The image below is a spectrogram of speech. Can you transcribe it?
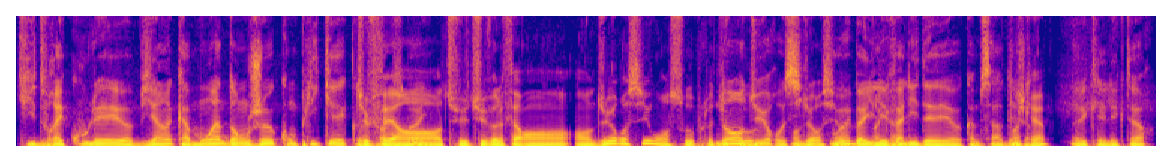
qui devrait couler euh, bien, qui a moins d'enjeux compliqués que Tu, fais en, tu, tu veux le faire en, en dur aussi ou en souple du Non, en dur aussi. En dur aussi, oui, ouais. bah, il est validé euh, comme ça déjà avec les lecteurs.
